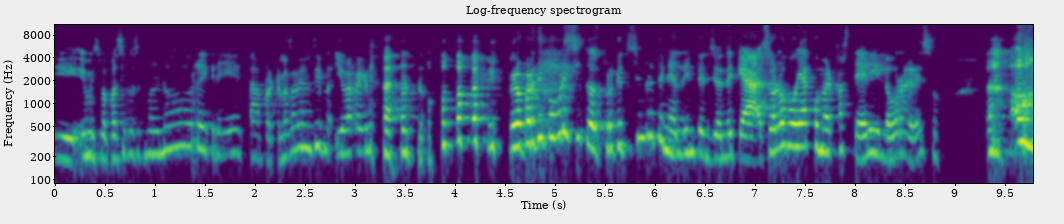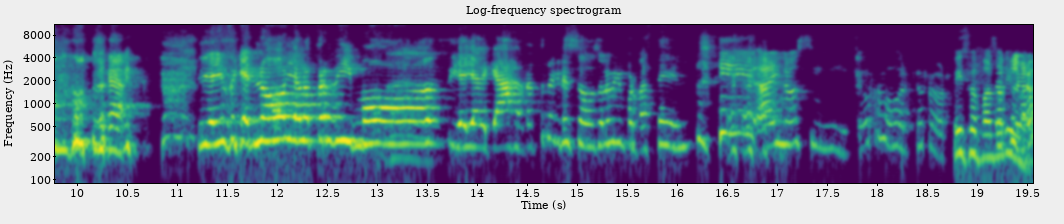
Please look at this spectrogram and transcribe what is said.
Y, y mis papás sí así como, no, regresa, porque no sabían si iba a regresar o no. Pero aparte, pobrecitos, porque tú siempre tenías la intención de que ah, solo voy a comer pastel y luego regreso. o sea, y ellos de que no, ya lo perdimos. Y ella de que, ah, al rato regresó, solo vine por pastel. Sí, ay, no, sí, qué horror, qué horror. mis papás son Pero claro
